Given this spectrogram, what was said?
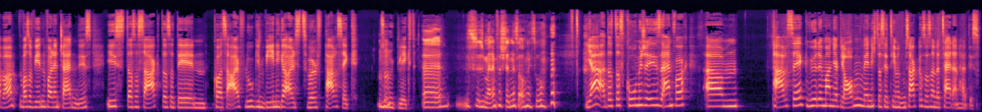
Aber was auf jeden Fall entscheidend ist, ist, dass er sagt, dass er den Korsalflug in weniger als zwölf Parsec zurücklegt. Äh, das ist in meinem Verständnis auch nicht so. Ja, das, das Komische ist einfach, ähm, Parsec würde man ja glauben, wenn ich das jetzt jemandem sage, dass das eine Zeiteinheit ist.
